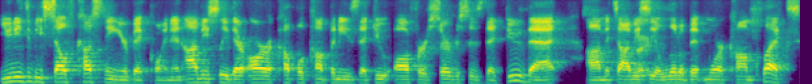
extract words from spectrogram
you need to be self custodying your bitcoin. And obviously there are a couple companies that do offer services that do that um, it's obviously right. a little bit more complex.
